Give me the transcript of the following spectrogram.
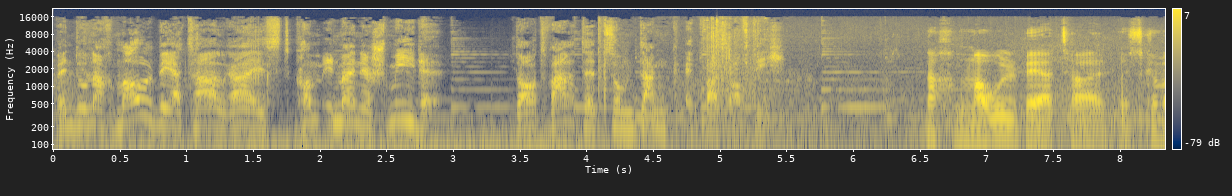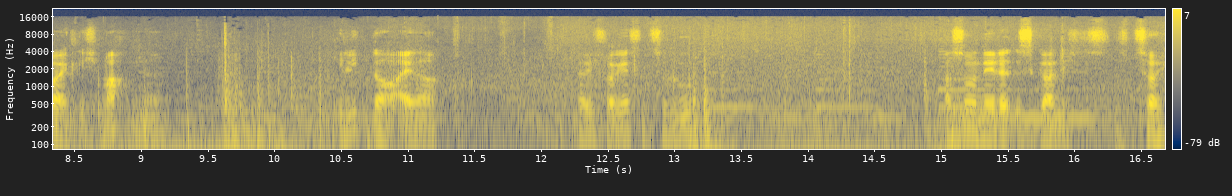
Wenn du nach Maulbeertal reist, komm in meine Schmiede. Dort wartet zum Dank etwas auf dich. Nach Maulbeertal. Das können wir eigentlich machen, ne? Hier liegt noch einer. Habe ich vergessen zu looten. Achso, nee, das ist gar nicht das, das Zeug.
